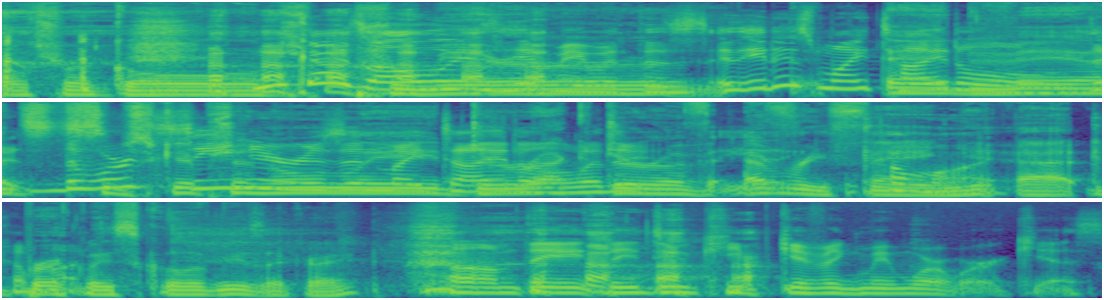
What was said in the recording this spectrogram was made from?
Ultra gold. You guys always hit me with this. It is my title. The, the word senior is in my title. Director Whether, of everything on, at Berkeley on. School of Music, right? Um, they they do keep giving me more work. Yes,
